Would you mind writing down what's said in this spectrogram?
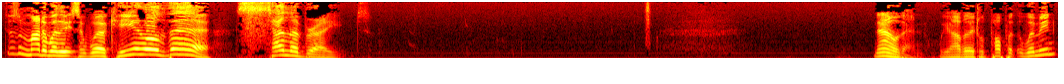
It Doesn't matter whether it's at work here or there. Celebrate. Now then, we have a little pop at the women.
